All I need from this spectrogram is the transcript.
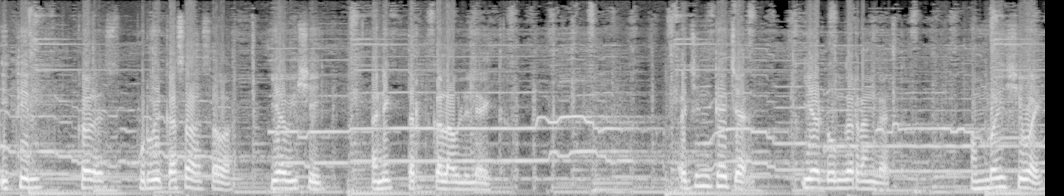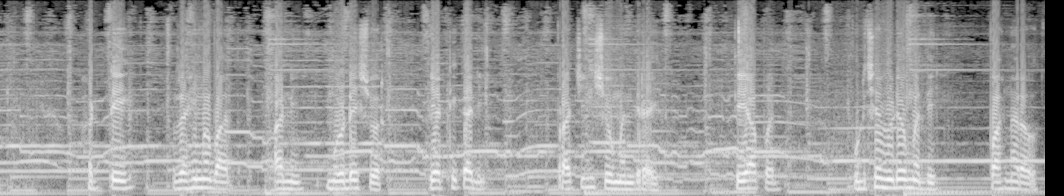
येथील कळस पूर्वी कसा असावा याविषयी अनेक तर्क लावलेले आहेत. अजिंठ्याच्या या डोंगर रांगात अंबाईशिवाय हट्टे रहिमाबाद आणि मुर्डेश्वर या ठिकाणी प्राचीन शिवमंदिर आहे. ते आपण पुढच्या व्हिडिओमध्ये पाहणार आहोत.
